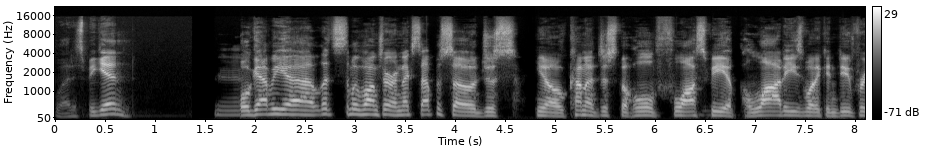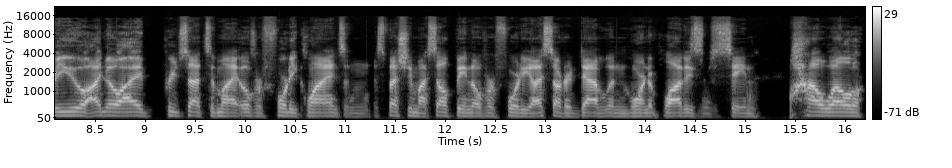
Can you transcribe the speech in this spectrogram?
Let us begin. Well, Gabby, uh, let's move on to our next episode. Just, you know, kind of just the whole philosophy of Pilates, what it can do for you. I know I preach that to my over 40 clients, and especially myself being over 40, I started dabbling more into Pilates and just seeing how well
